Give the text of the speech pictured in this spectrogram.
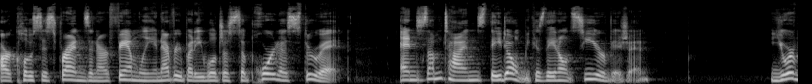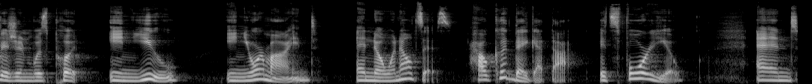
our closest friends and our family and everybody will just support us through it. And sometimes they don't because they don't see your vision. Your vision was put in you, in your mind, and no one else's. How could they get that? It's for you. And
